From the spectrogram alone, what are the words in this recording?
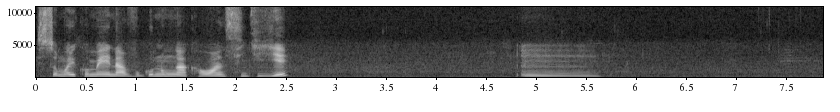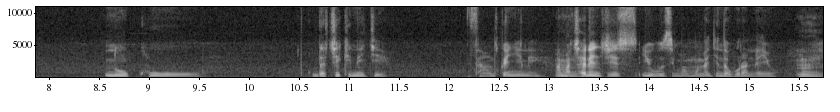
isomo rikomeye navuga uno mwaka wansigiye Mm. ni uku kudacika intege bisanzwe nyine. Ama challenges y'ubuzima umuntu agenda ahura na yo. Mm.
